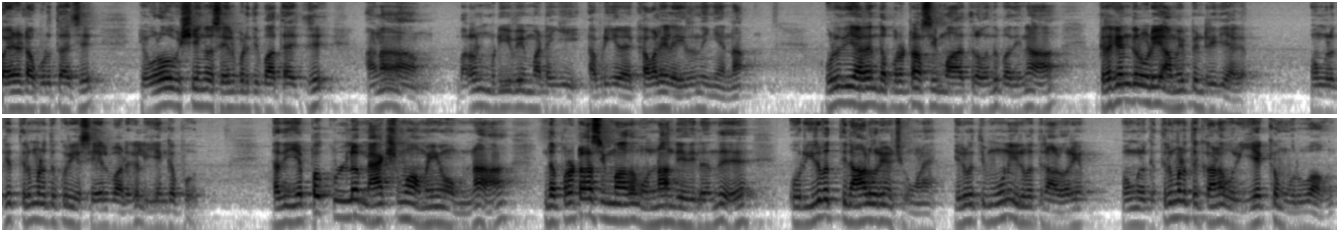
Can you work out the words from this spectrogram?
பயோடேட்டா கொடுத்தாச்சு எவ்வளோ விஷயங்கள் செயல்படுத்தி பார்த்தாச்சு ஆனால் வரன் முடியவே மாட்டேங்கி அப்படிங்கிற கவலையில் இருந்தீங்கன்னா உறுதியாக இந்த புரட்டாசி மாதத்தில் வந்து பார்த்திங்கன்னா கிரகங்களுடைய அமைப்பின் ரீதியாக உங்களுக்கு திருமணத்துக்குரிய செயல்பாடுகள் இயங்க போகுது. அது எப்போக்குள்ளே மேக்ஸிமம் அமையும் அப்படின்னா இந்த புரட்டாசி மாதம் ஒன்றாம் தேதியிலேருந்து ஒரு இருபத்தி நாலு வரையும் வச்சுக்கோங்களேன் இருபத்தி மூணு இருபத்தி நாலு வரையும் உங்களுக்கு திருமணத்துக்கான ஒரு இயக்கம் உருவாகும்.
